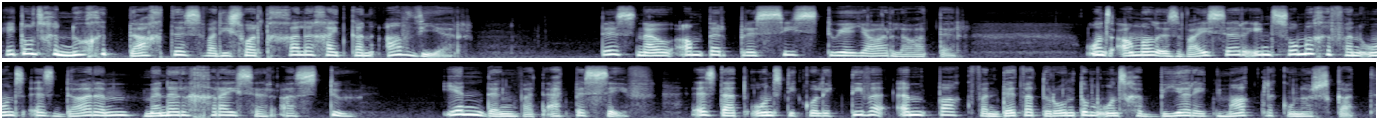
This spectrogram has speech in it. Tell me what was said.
Het ons genoeg gedagtes wat die swartgalligheid kan afweer? Dis nou amper presies 2 jaar later. Ons almal is wyser en sommige van ons is darm minder gryser as toe. Een ding wat ek besef, is dat ons die kollektiewe impak van dit wat rondom ons gebeur het maklik onderskat.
